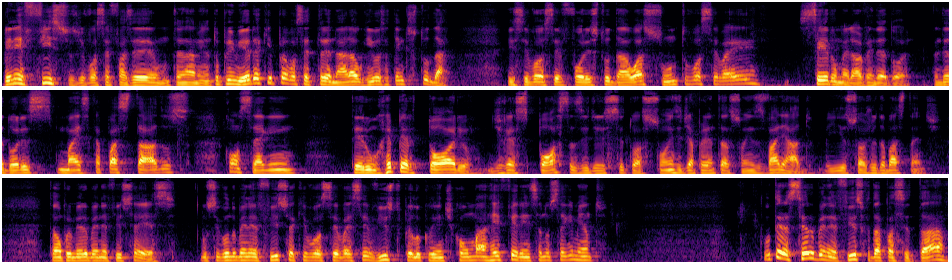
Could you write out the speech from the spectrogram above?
benefícios de você fazer um treinamento. O primeiro é que para você treinar alguém você tem que estudar. E se você for estudar o assunto, você vai ser um melhor vendedor. Vendedores mais capacitados conseguem ter um repertório de respostas e de situações e de apresentações variado, e isso ajuda bastante. Então, o primeiro benefício é esse. O segundo benefício é que você vai ser visto pelo cliente como uma referência no segmento. O terceiro benefício que dá para citar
